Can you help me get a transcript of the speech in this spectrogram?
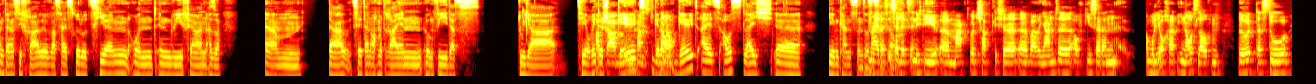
Und dann ist die Frage, was heißt reduzieren und inwiefern, also ähm, da zählt dann auch mit rein irgendwie, dass du ja theoretisch Abgaben Geld, genau, genau. Geld als Ausgleich äh, geben kannst und das Nein, ist das halt ist ja letztendlich die äh, marktwirtschaftliche äh, Variante, auf die es ja dann äh, vermutlich auch hinauslaufen wird, dass du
